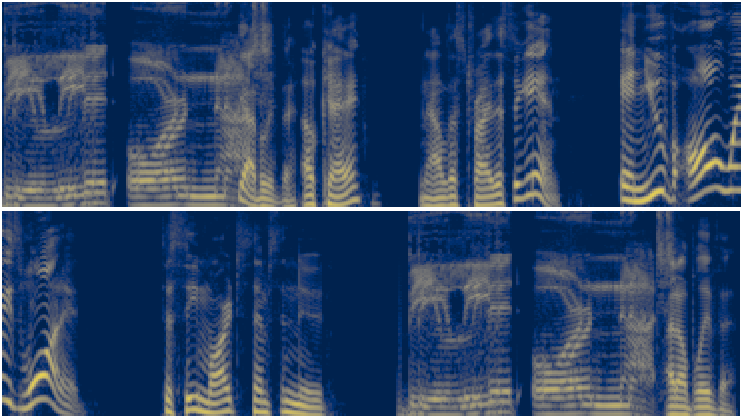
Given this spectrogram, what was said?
Believe it or not. Yeah, I believe that. Okay, now let's try this again. And you've always wanted to see Marge Simpson nude. Believe it or not. I don't believe that.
